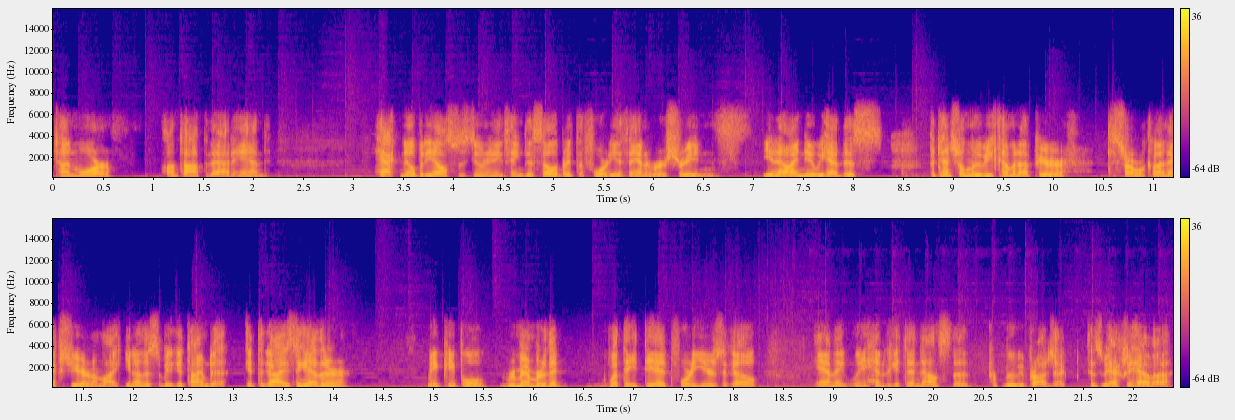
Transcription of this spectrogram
ton more on top of that. And heck, nobody else was doing anything to celebrate the 40th anniversary. And you know, I knew we had this potential movie coming up here to start working on next year. And I'm like, you know, this will be a good time to get the guys together, make people remember that what they did 40 years ago, and, they, we, and we get to announce the movie project because we actually have a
